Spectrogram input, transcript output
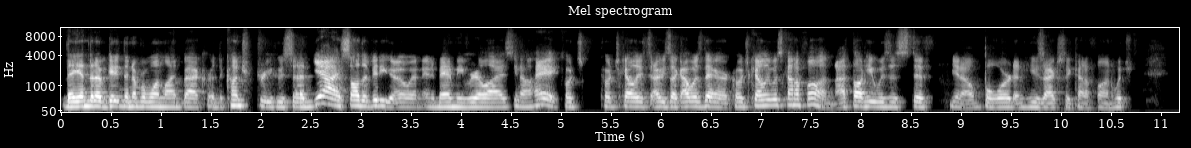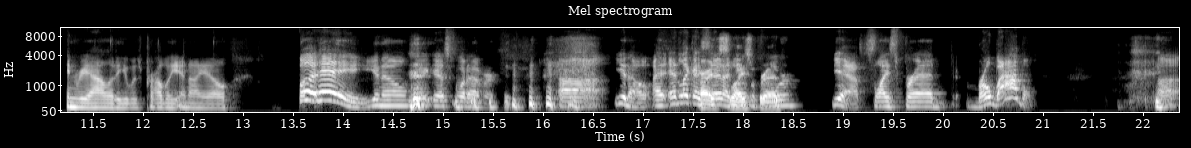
they ended up getting the number one linebacker in the country who said, "Yeah, I saw the video, and, and it made me realize, you know, hey, Coach Coach Kelly." I was like, "I was there. Coach Kelly was kind of fun. I thought he was a stiff, you know, bored, and he was actually kind of fun." Which, in reality, it was probably nil. But hey, you know, I guess whatever. uh, you know, and, and like I All said, right, I think before, bread. yeah, sliced bread, bro, Bible. Uh,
